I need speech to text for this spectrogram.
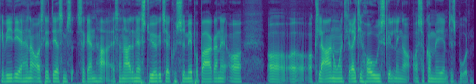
Gavidia, han har også lidt det, som Sagan har. Altså han har den her styrke til at kunne sidde med på bakkerne og, og, og, og klare nogle af de rigtig hårde udskilninger, og så komme med hjem til spurten.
